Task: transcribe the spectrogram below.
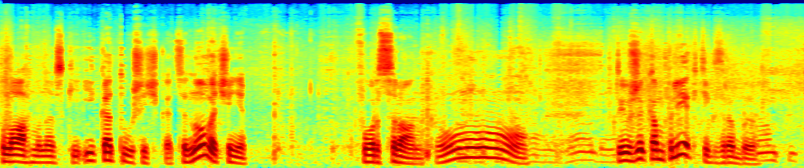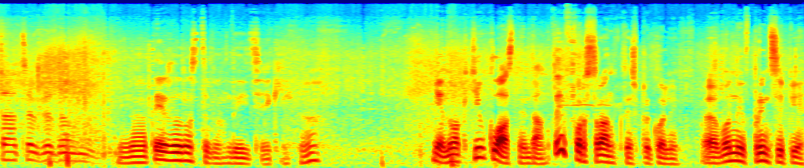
флагмановський і катушечка. Це нова чи ні? Force Rank. О, ти вже комплектик зробив. Та це вже давно. Ну, а ти ж давно з тебе дивіться який. А? Ні, ну актив класний, да. Та й Rank теж прикольний. Е, Вони, в принципі,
